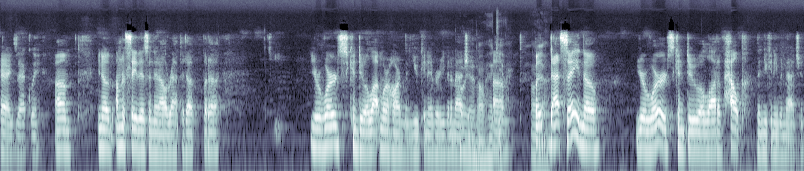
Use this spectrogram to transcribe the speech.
Yeah, exactly. Um, you know, I'm gonna say this and then I'll wrap it up. But uh, your words can do a lot more harm than you can ever even imagine. oh heck yeah Um, oh, but yeah. that saying though, your words can do a lot of help than you can even imagine.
